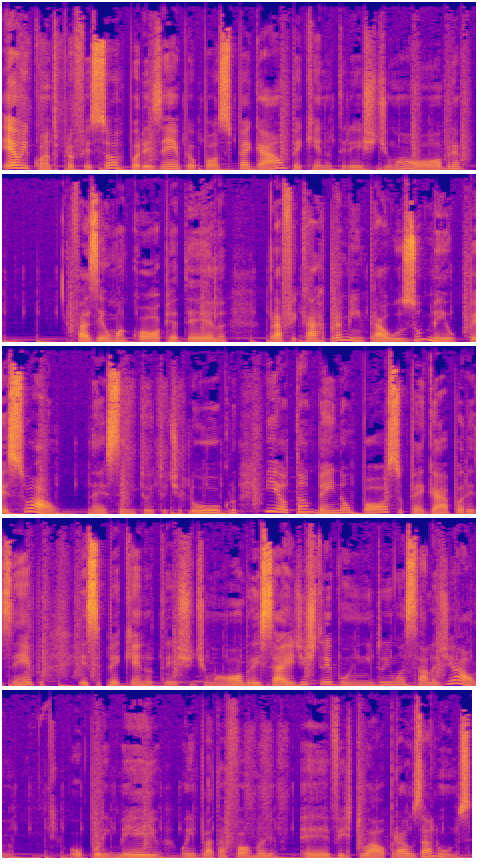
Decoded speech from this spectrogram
Eu, enquanto professor, por exemplo, eu posso pegar um pequeno trecho de uma obra, fazer uma cópia dela para ficar para mim, para uso meu, pessoal. Né, sem intuito de lucro, e eu também não posso pegar, por exemplo, esse pequeno trecho de uma obra e sair distribuindo em uma sala de aula, ou por e-mail, ou em plataforma é, virtual para os alunos,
